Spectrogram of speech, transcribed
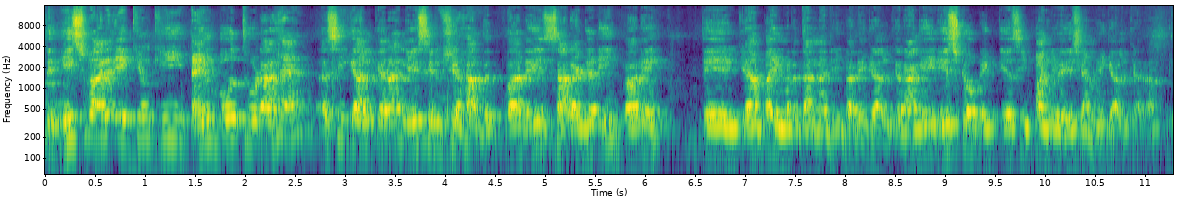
ਤੇ ਇਸ ਵਾਰ ਇਹ ਕਿਉਂਕਿ ਟਾਈਮ ਬਹੁਤ ਥੋੜਾ ਹੈ ਅਸੀਂ ਗੱਲ ਕਰਾਂਗੇ ਸਿਰਫ ਸ਼ਹਾਦਤ ਬਾਰੇ ਸਾਰਾਗੜੀ ਬਾਰੇ ਤੇ ਜਾਂ ਭਾਈ ਮਰਦਾਨਾ ਜੀ ਬਾਰੇ ਗੱਲ ਕਰਾਂਗੇ। ਇਸ ਟੌਪਿਕ ਤੇ ਅਸੀਂ 5 ਵਜੇ ਸ਼ਾਮੀ ਗੱਲ ਕਰਾਂਗੇ।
